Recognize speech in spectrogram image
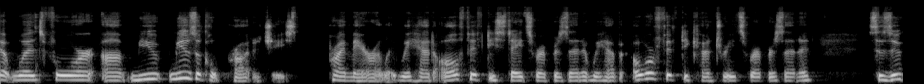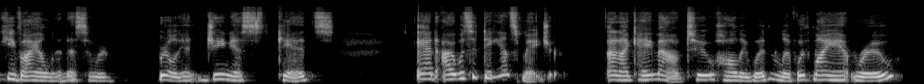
that was for uh, mu- musical prodigies primarily. We had all 50 states represented. We have over 50 countries represented. Suzuki violinists who were brilliant, genius kids. And I was a dance major. And I came out to Hollywood and lived with my Aunt Rue,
